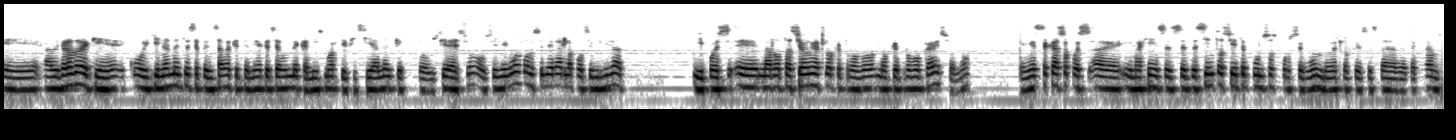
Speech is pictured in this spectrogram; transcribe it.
eh, al grado de que originalmente se pensaba que tenía que ser un mecanismo artificial el que producía eso, o se llegó a considerar la posibilidad y pues eh, la rotación es lo que, lo que provoca eso, ¿no? En este caso, pues eh, imagínense, 707 pulsos por segundo es lo que se está detectando.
